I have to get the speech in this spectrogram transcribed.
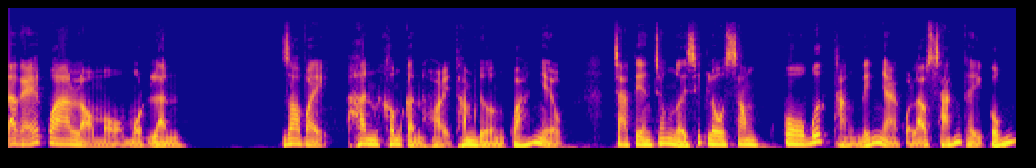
Đã ghé qua lò mổ một lần. Do vậy, Hân không cần hỏi thăm đường quá nhiều. Trả tiền cho người xích lô xong, Cô bước thẳng đến nhà của lão sáng thầy cúng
